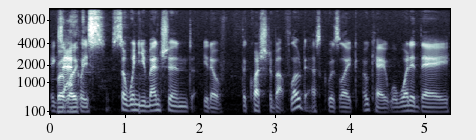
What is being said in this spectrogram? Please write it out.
Exactly. S so when you mentioned, you know, the question about Flodesk was like, okay, well, what did they,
